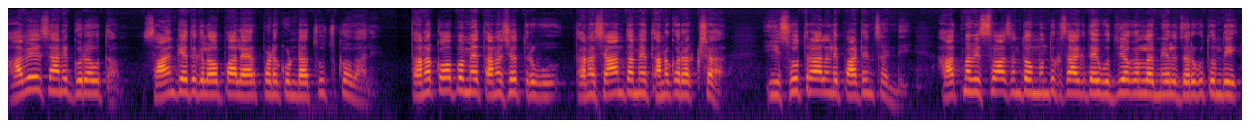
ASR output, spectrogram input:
ఆవేశానికి గురవుతాం. సాంకేతిక లోపాలు ఏర్పడకుండా చూసుకోవాలి. తన కోపమే తన శత్రువు తన శాంతమే తనకు రక్ష. ఈ సూత్రాలని పాటించండి. ఆత్మవిశ్వాసంతో ముందుకు సాగితే ఉద్యోగంలో మేలు జరుగుతుంది.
